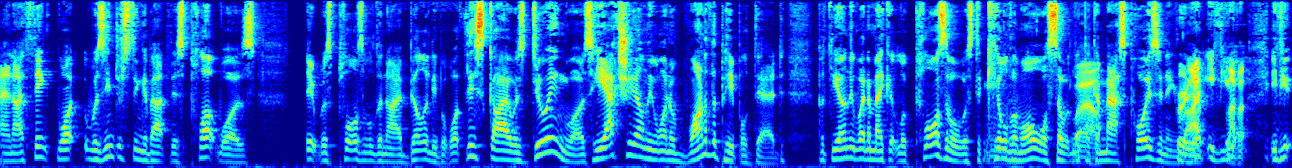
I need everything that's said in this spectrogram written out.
And I think what was interesting about this plot was it was plausible deniability, but what this guy was doing was he actually only wanted one of the people dead, but the only way to make it look plausible was to kill mm. them all so it looked Wow. like a mass poisoning, Brilliant. right? If you if you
